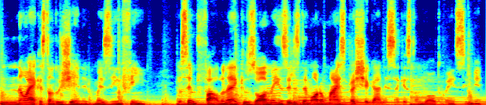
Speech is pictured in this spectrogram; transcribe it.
não é a questão do gênero, mas enfim, eu sempre falo, né, que os homens eles demoram mais para chegar nessa questão do autoconhecimento.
